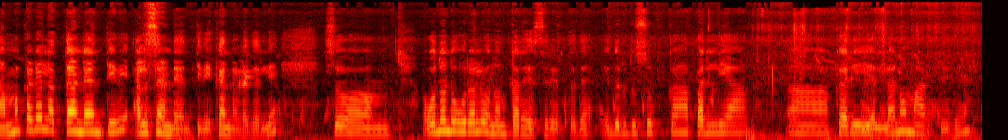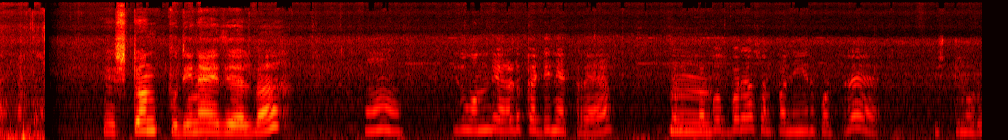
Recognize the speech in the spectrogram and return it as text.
ನಮ್ಮ ಕಡೆ ಲತ್ತಾಂಡೆ ಅಂತೀವಿ ಅಲಸಂಡೆ ಅಂತೀವಿ ಕನ್ನಡದಲ್ಲಿ. ಸೊ ಒಂದೊಂದು ಊರಲ್ಲಿ ಒಂದೊಂದು ಥರ ಹೆಸರು ಇರ್ತದೆ. ಇದ್ರದ್ದು ಸುಕ್ಕ ಪಲ್ಯ ಕರಿ ಎಲ್ಲನೂ ಮಾಡ್ತೀವಿ. ಎಷ್ಟೊಂದು ಪುದೀನ ಇದೆಯಲ್ವಾ? ಹ್ಞೂ ಇದು ಒಂದು ಎರಡು ಕಡ್ಡಿ ನೆಟ್ಟರೆ ಸ್ವಲ್ಪ ಗೊಬ್ಬರ ಸ್ವಲ್ಪ ನೀರು ಕೊಟ್ಟರೆ ಇಷ್ಟು ನೋಡು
